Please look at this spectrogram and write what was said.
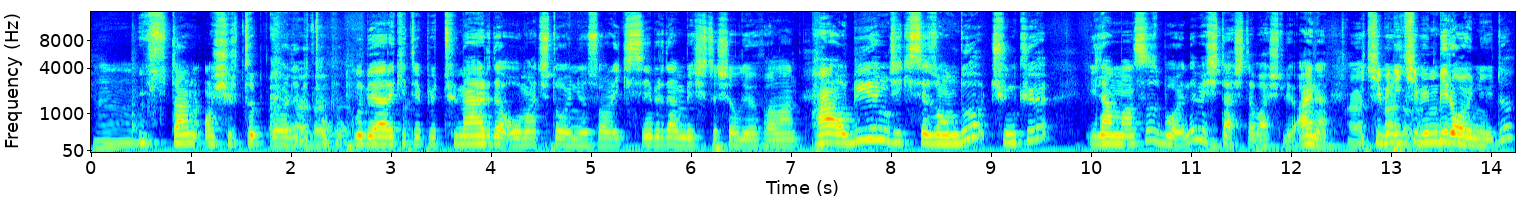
Hmm. üstten aşırtıp böyle Evet, bir evet, topuklu bir hareket yapıyor. Tümer de o maçta oynuyor. Sonra ikisini birden Beşiktaş alıyor falan. Ha o bir önceki sezondu çünkü İlhan Mansız bu oyunda Beşiktaş'ta başlıyor. Aynen. Evet, 2000-2001 oyunuydu.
